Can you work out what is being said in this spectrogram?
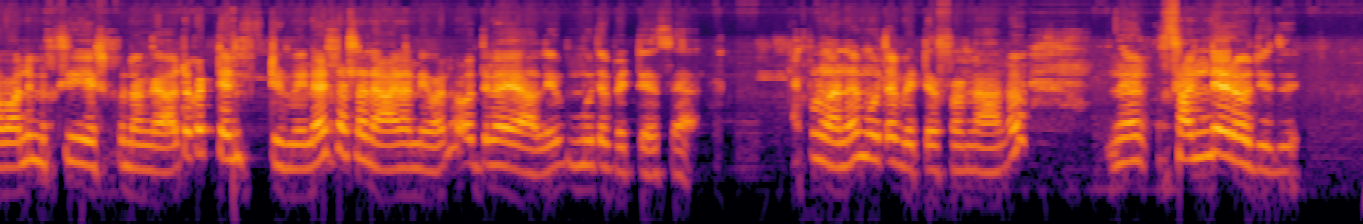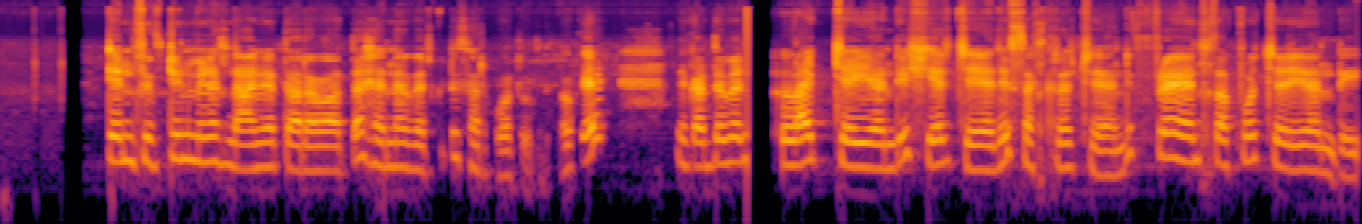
అవన్నీ మిక్సీ చేసుకున్నాం కాబట్టి ఒక టెన్ ఫిఫ్టీన్ మినిట్స్ అట్లా నాననివ్వాలి. వదిలేయాలి మూత పెట్టేసా. ఇప్పుడు అనేది మూత పెట్టేస్తున్నాను. సండే రోజు ఇది. టెన్ ఫిఫ్టీన్ మినిట్స్ నానిన తర్వాత హెన్న పెట్టుకుంటే సరిపోతుంది. ఓకే? మీకు అర్థమైంది? లైక్ చేయండి షేర్ చేయండి సబ్స్క్రైబ్ చేయండి. ఫ్రెండ్స్ సపోర్ట్ చేయండి.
